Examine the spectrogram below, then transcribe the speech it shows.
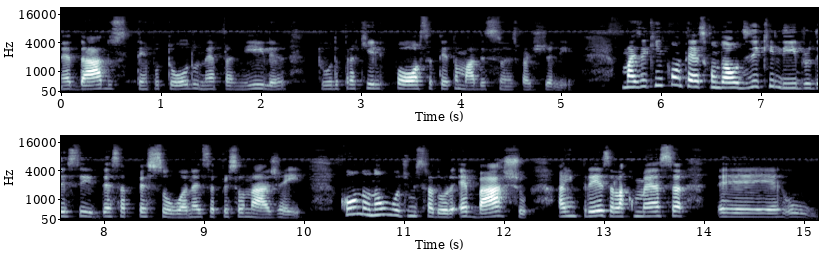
né, dados o tempo todo, né, planilha, tudo, para que ele possa ter tomado decisões a partir dali. Mas o que acontece quando há o desequilíbrio desse, dessa pessoa, né, dessa personagem aí? Quando não o administrador é baixo, a empresa ela começa, é, o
